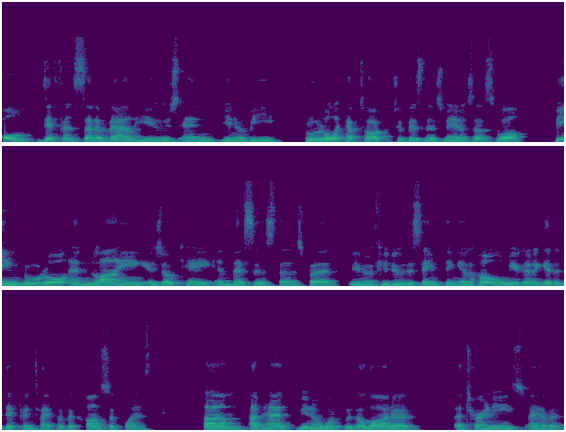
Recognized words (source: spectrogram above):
whole different set of values and you know be brutal like i've talked to businessmen as well being brutal and lying is okay in this instance but you know if you do the same thing at home you're going to get a different type of a consequence um, i've had you know worked with a lot of attorneys. I have a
